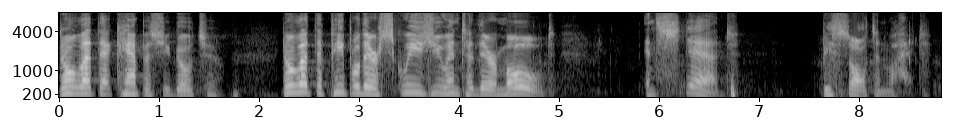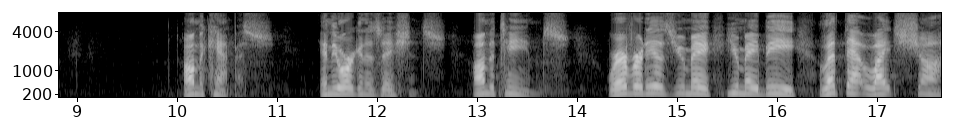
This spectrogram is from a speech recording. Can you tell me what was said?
don't let that campus you go to, don't let the people there squeeze you into their mold. Instead, be salt and light on the campus, in the organizations, on the teams, wherever it is you may, you may be, let that light shine.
